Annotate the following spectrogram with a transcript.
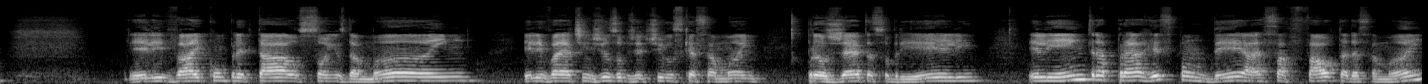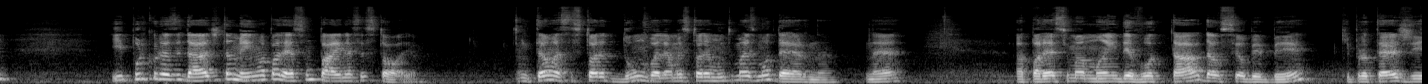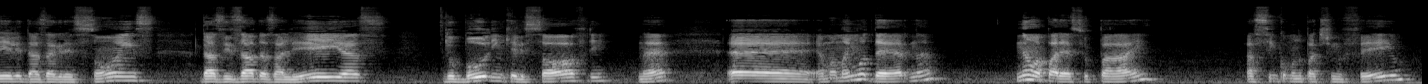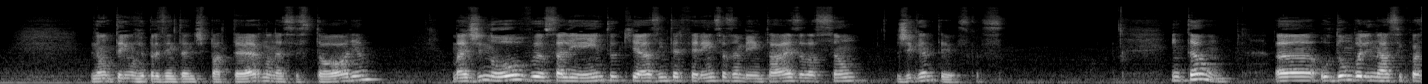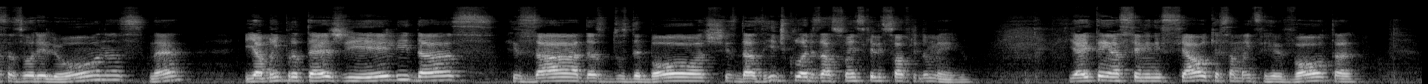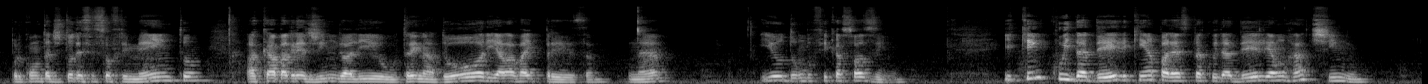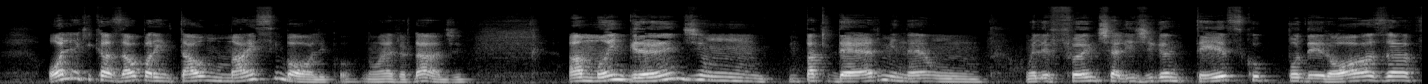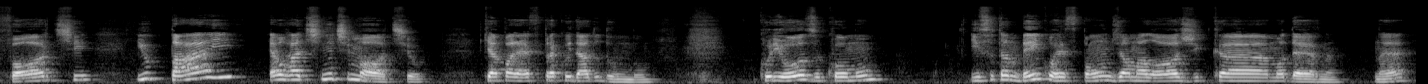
Ele vai completar os sonhos da mãe, ele vai atingir os objetivos que essa mãe projeta sobre ele. Ele entra para responder a essa falta dessa mãe. E por curiosidade também não aparece um pai nessa história. Então essa história do Dumbo é uma história muito mais moderna, né? Aparece uma mãe devotada ao seu bebê, que protege ele das agressões, das risadas alheias, do bullying que ele sofre, né? É, é uma mãe moderna, não aparece o pai, assim como no Patinho Feio, não tem um representante paterno nessa história, mas de novo eu saliento que as interferências ambientais elas são gigantescas. Então, uh, o Dumbo ele nasce com essas orelhonas, né? E a mãe protege ele das risadas, dos deboches, das ridicularizações que ele sofre do meio. E aí tem a cena inicial que essa mãe se revolta por conta de todo esse sofrimento, acaba agredindo ali o treinador e ela vai presa, né? E o Dumbo fica sozinho. E quem cuida dele, quem aparece para cuidar dele é um ratinho. Olha que casal parental mais simbólico, não é verdade? A mãe grande, um, um paquiderme, né? um, um elefante ali gigantesco, poderosa, forte. E o pai é o ratinho Timóteo, que aparece para cuidar do Dumbo. Curioso como isso também corresponde a uma lógica moderna, né?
